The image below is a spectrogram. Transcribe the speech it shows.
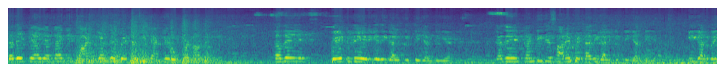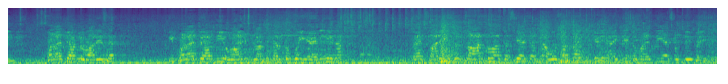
ਕਦੇ ਕਿਹਾ ਜਾਂਦਾ ਹੈ ਕਿ ਕਾਟਗੜ ਦੇ ਪਿੰਡ ਅਸੀਂ ਚੱਕ ਕੇ ਰੋਪੜ ਲਾ ਦੇਣੀ ਕਦੇ ਪੇਟ ਦੇ ਏਰੀਏ ਦੀ ਗੱਲ ਕੀਤੀ ਜਾਂਦੀ ਹੈ। ਕਦੇ ਕੰਢੀ ਦੇ ਸਾਰੇ ਪਿੰਡਾਂ ਦੀ ਗੱਲ ਕੀਤੀ ਜਾਂਦੀ ਹੈ। ਕੀ ਗੱਲ ਬਈ? ਬੜਾਚੌਰ ਨਵਾਰਿਸ ਹੈ। ਕਿ ਬੜਾਚੌਰ ਦੀ ਆਵਾਜ਼ ਬੁਲੰਦ ਕਰਨ ਨੂੰ ਕੋਈ ਹੈ ਨਹੀਂ ਹੈਗਾ। ਮੈਂ ਸਾਰੀ ਸਰਕਾਰ ਨੂੰ ਆ ਦੱਸਿਆ ਚਾਹੁੰਦਾ ਹੋ ਸਕਦਾ ਕਿ ਜਿਹੜੇ ਅੱਜ ਦੇ ਨੁਮਾਇੰਦੇ ਆ, ਸੁੱਤੇ ਪਏ ਨੇ।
